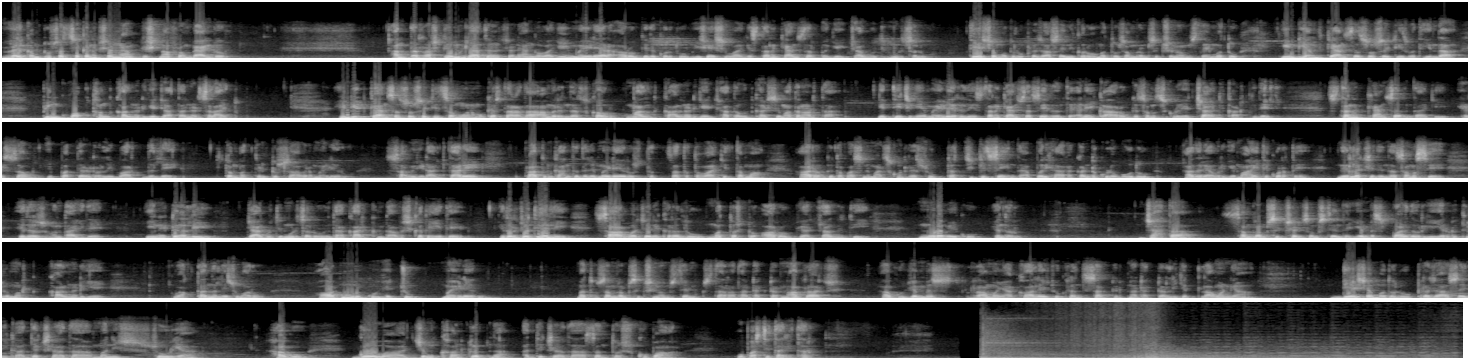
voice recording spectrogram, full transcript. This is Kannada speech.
ವೆಲ್ಕಮ್ ಟು ಸಸ್ಯ ಕನೆಕ್ಷನ್ ನಾನು ಕೃಷ್ಣ ಫ್ರಮ್ ಬ್ಯಾಂಗ್ಳೂರ್ ಅಂತಾರಾಷ್ಟ್ರೀಯ ಮಹಿಳಾ ದಿನಾಚರಣೆ ಅಂಗವಾಗಿ ಮಹಿಳೆಯರ ಆರೋಗ್ಯದ ಕುರಿತು ವಿಶೇಷವಾಗಿ ಸ್ತನ ಕ್ಯಾನ್ಸರ್ ಬಗ್ಗೆ ಜಾಗೃತಿ ಮೂಡಿಸಲು ದೇಶ ಮೊದಲು ಪ್ರಜಾ ಸೈನಿಕರು ಮತ್ತು ಸಂಭ್ರಮ ಶಿಕ್ಷಣ ಸಂಸ್ಥೆ ಮತ್ತು ಇಂಡಿಯನ್ ಕ್ಯಾನ್ಸರ್ ಸೊಸೈಟೀಸ್ ವತಿಯಿಂದ ಪಿಂಕ್ ವಾಕ್ಥಾನ್ ಕಾಲ್ನಡಿಗೆ ಜಾಥಾ ನಡೆಸಲಾಯಿತು. ಇಂಡಿಯನ್ ಕ್ಯಾನ್ಸರ್ ಸೊಸೈಟಿ ಸಮೂಹನ ಮುಖ್ಯಸ್ಥರಾದ ಅಮರಿಂದರ್ ಕೌರ್ ಮಾಲ್ ಕಾಲ್ನಡಿಗೆ ಜಾಥಾ ಉದ್ಘಾಟಿಸಿ ಮಾತನಾಡ್ತಾ, ಇತ್ತೀಚೆಗೆ ಮಹಿಳೆಯರಲ್ಲಿ ಸ್ತನ ಕ್ಯಾನ್ಸರ್ ಸೇರಿದಂತೆ ಅನೇಕ ಆರೋಗ್ಯ ಸಮಸ್ಯೆಗಳು ಹೆಚ್ಚಾಗಿ ಕಾಡುತ್ತಿದೆ. ಸ್ತನ ಕ್ಯಾನ್ಸರ್ನಿಂದಾಗಿ ಎರಡು ಸಾವಿರದ ಇಪ್ಪತ್ತೆರಡರಲ್ಲಿ ಭಾರತದಲ್ಲೇ ತೊಂಬತ್ತೆಂಟು ಸಾವಿರ ಮಹಿಳೆಯರು ಸಾವಿಗೀಡಾಗಿದ್ದಾರೆ. ಪ್ರಾಥಮಿಕ ಹಂತದಲ್ಲಿ ಮಹಿಳೆಯರು ಸತ- ಸತತವಾಗಿ ತಮ್ಮ ಆರೋಗ್ಯ ತಪಾಸಣೆ ಮಾಡಿಸಿಕೊಂಡರೆ ಸೂಕ್ತ ಚಿಕಿತ್ಸೆಯಿಂದ ಪರಿಹಾರ ಕಂಡುಕೊಳ್ಳಬಹುದು. ಆದರೆ ಅವರಿಗೆ ಮಾಹಿತಿ ಕೊರತೆ, ನಿರ್ಲಕ್ಷ್ಯದಿಂದ ಸಮಸ್ಯೆ ಎದುರಿಸುವಂತಾಗಿದೆ. ಈ ನಿಟ್ಟಿನಲ್ಲಿ ಜಾಗೃತಿ ಮೂಡಿಸಲು ಇಂತಹ ಕಾರ್ಯಕ್ರಮದ ಅವಶ್ಯಕತೆ ಇದೆ. ಇದರ ಜೊತೆಯಲ್ಲಿ ಸಾರ್ವಜನಿಕರಲ್ಲೂ ಮತ್ತಷ್ಟು ಆರೋಗ್ಯ ಜಾಗೃತಿ ಮೂಡಬೇಕು ಎಂದರು. ಜಾಥಾ ಸಂಭ್ರಮ್ ಶಿಕ್ಷಣ ಸಂಸ್ಥೆಯಿಂದ ಎಂ ಎಸ್ ಪಾಳ್ಯದವರಿಗೆ ಎರಡು ಕಿಲೋಮೀಟರ್ ಕಾಲ್ನಡಿಗೆ ವಾಗ್ದಾನಲ್ಲಿ ಸುಮಾರು ಆರುನೂರಕ್ಕೂ ಹೆಚ್ಚು ಮಹಿಳೆಯರು ಮತ್ತು ಸಂಭ್ರಮ ಶಿಕ್ಷಣ ಸಂಸ್ಥೆ ಮುಖ್ಯಸ್ಥರಾದ ಡಾಕ್ಟರ್ ನಾಗರಾಜ್ ಹಾಗೂ ಎಂ ಎಸ್ ರಾಮಯ್ಯ ಕಾಲೇಜು ಗ್ರಂಥಸಾಗರನ ಡಾಕ್ಟರ್ ಲಿಖಿತ್ ಲಾವಣ್ಯ, ದೇಶ ಮೊದಲು ಪ್ರಜಾ ಸೈನಿಕ ಅಧ್ಯಕ್ಷರಾದ ಮನೀಶ್ ಸೂರ್ಯ ಹಾಗೂ ಗೋವಾ ಜಿಮ್ಖಾನ್ ಕ್ಲಬ್ನ ಅಧ್ಯಕ್ಷರಾದ ಸಂತೋಷ್ ಕುಮಾರ್ ಉಪಸ್ಥಿತರಿದ್ದರು.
